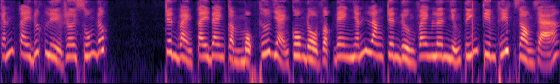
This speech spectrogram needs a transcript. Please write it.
Cánh tay đứt lìa rơi xuống đất. Trên bàn tay đang cầm một thứ dạng côn đồ vật đen nhánh lăn trên đường vang lên những tiếng kim thiết giòn giả.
